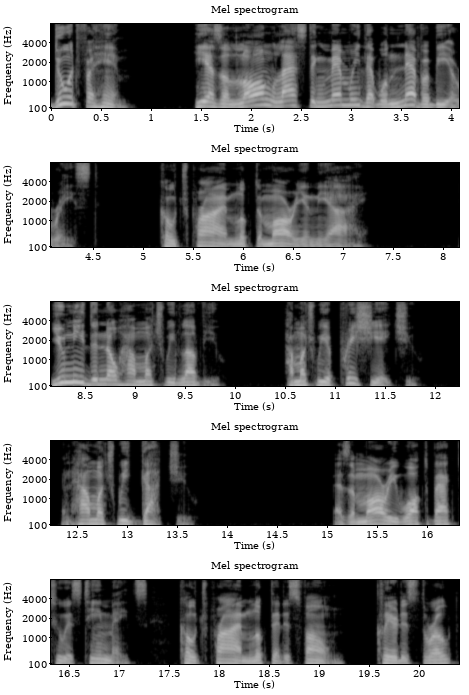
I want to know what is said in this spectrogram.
do it for him. He has a long lasting memory that will never be erased. Coach Prime looked Amari in the eye. You need to know how much we love you, how much we appreciate you, and how much we got you. As Amari walked back to his teammates, Coach Prime looked at his phone, cleared his throat,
